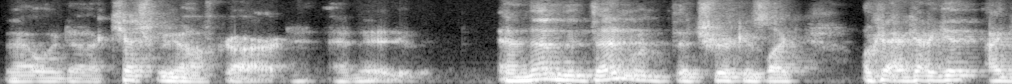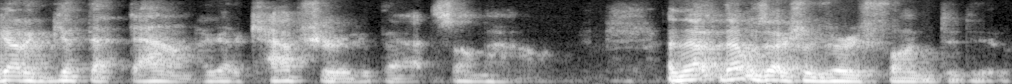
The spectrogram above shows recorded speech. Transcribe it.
that would uh, catch me off guard, and it, and then the, then the trick is like, okay, I gotta get I gotta get that down. I gotta capture that somehow, and that that was actually very fun to do.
